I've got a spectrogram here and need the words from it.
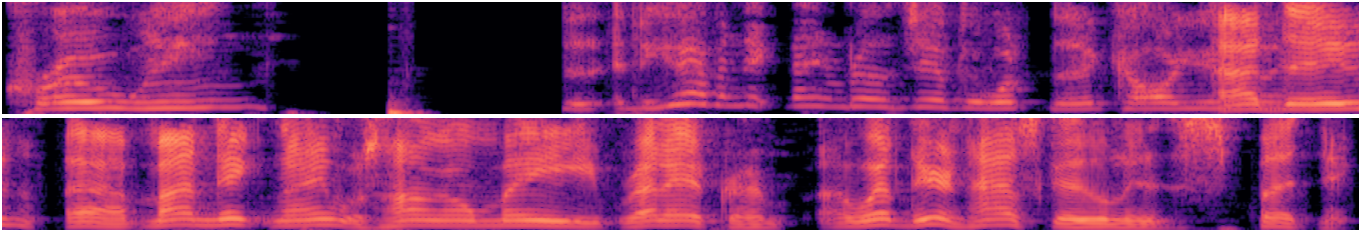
Crow Wing. Do you have a nickname, Brother Jeff? What do they call you? I do. Uh, my nickname was hung on me right after, well, during high school, it's Sputnik.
